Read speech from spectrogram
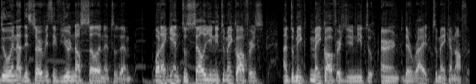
doing a disservice if you're not selling it to them. But again, to sell, you need to make offers, and to make make offers, you need to earn the right to make an offer.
